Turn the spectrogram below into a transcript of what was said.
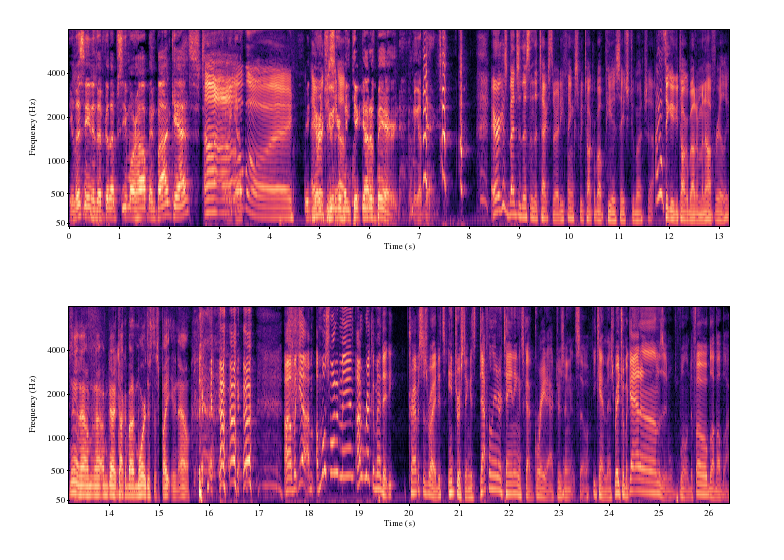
You're listening to the Philip Seymour Hoffman podcast. Coming Oh boy! Big Eric George is, Jr. uh, been kicked out of Baird. Coming up next. Eric has mentioned this in the text thread. He thinks we talk about PSH too much. I don't think you could talk about him enough, really. so. Yeah, no, I'm, I'm going to talk about it more just to spite you now. uh, but yeah, a Most Wanted Man, I recommend it. He- Travis is right. It's interesting. It's definitely entertaining. It's got great actors in it, so you can't miss. Rachel McAdams and Willem Dafoe, blah, blah, blah.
